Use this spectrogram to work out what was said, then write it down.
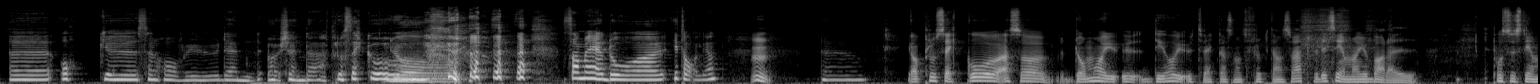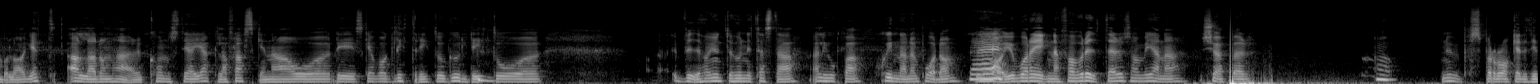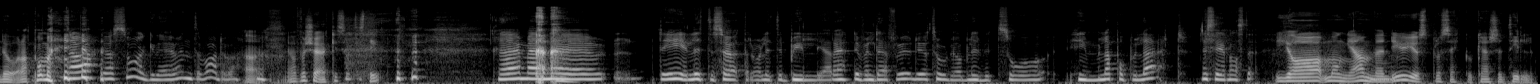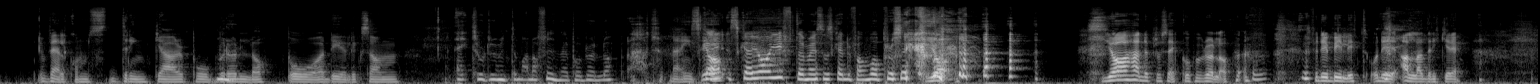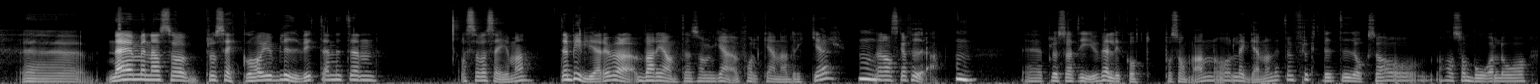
Eh, och eh, sen har vi ju den ökända Prosecco. Ja, Som är då Italien. mm. Eh, ja, prosecco, alltså de har ju, det har ju utvecklats något fruktansvärt för det ser man ju bara i på Systembolaget. Alla de här konstiga jäkla flaskorna och det ska vara glittrigt och guldigt Mm. och vi har ju inte hunnit testa allihopa skillnaden på dem. Vi Nej. har ju våra egna favoriter som vi gärna köper. Ja. Nu sprakade det till örat på mig. ja, jag såg det. Jag vet inte vad det var. Ja, jag försöker sitta still. Nej men eh, det är lite sötare och lite billigare. Det är väl därför jag tror det har blivit så himla populärt det senaste. Ja, många använder ju just prosecco kanske till välkomstdrinkar på Mm. bröllop och det är liksom... Nej, tror du inte man har finare på bröllop? Nej, inte Ska, jag. ska jag gifta mig så ska det fan vara prosecco. Ja. Jag hade prosecco på bröllop. För det är billigt och det är, alla dricker det. Eh, nej men alltså prosecco har ju blivit en liten... Alltså vad säger man? Den billigare va- varianten som folk gärna dricker när de ska fira. Mm. Eh, plus att det är ju väldigt gott på sommaren och lägga någon liten fruktbit i också och ha som bål och...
